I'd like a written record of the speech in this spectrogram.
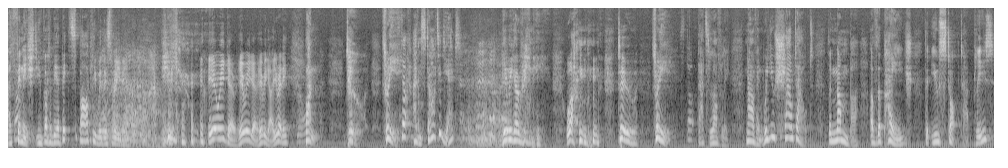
I finished. You've got to be a bit sparky with this, Reenie. Here we go, here we go, here we go. Are you ready? Yeah. One, two, three. Stop. I haven't started yet. here we go, Reenie. One, two, three. Stop. That's lovely. Now then, will you shout out the number of the page that you stopped at, please?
